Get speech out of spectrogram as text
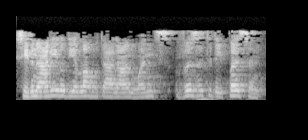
Sayyidina Ali radiallahu ta'ala once visited a person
